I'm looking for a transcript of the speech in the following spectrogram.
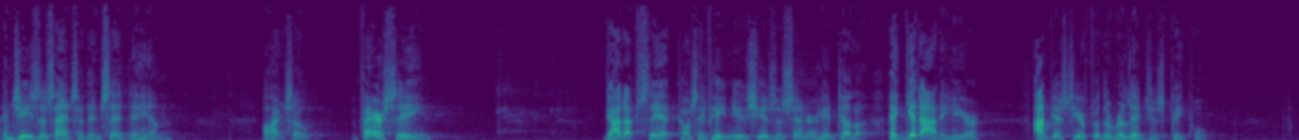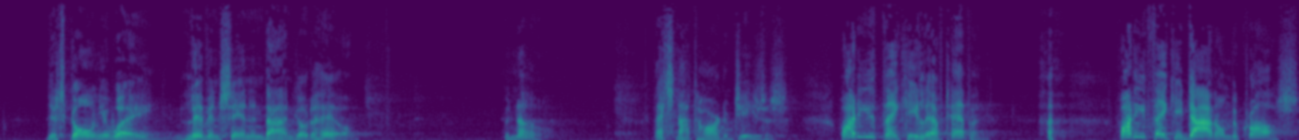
And Jesus answered and said to him, All right, so the Pharisee got upset because if he knew she was a sinner, he'd tell her, Hey, get out of here. I'm just here for the religious people. Just go on your way, live in sin and die and go to hell. But no, that's not the heart of Jesus. Why do you think he left heaven? Why do you think he died on the cross?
